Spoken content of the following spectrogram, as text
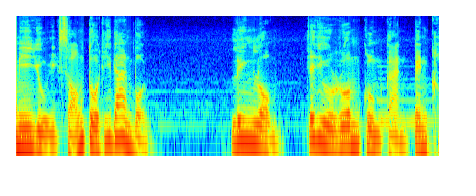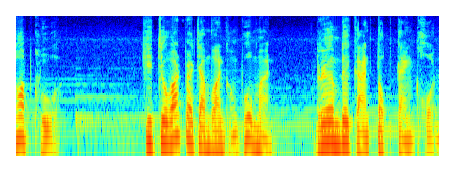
มีอยู่อีกสองตัวที่ด้านบน ลิงลมจะอยู่รวมกลุ่มกันเป็นครอบครัว กิจวัตรประจำวันของพวกมัน เริ่มด้วยการตกแต่งขน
